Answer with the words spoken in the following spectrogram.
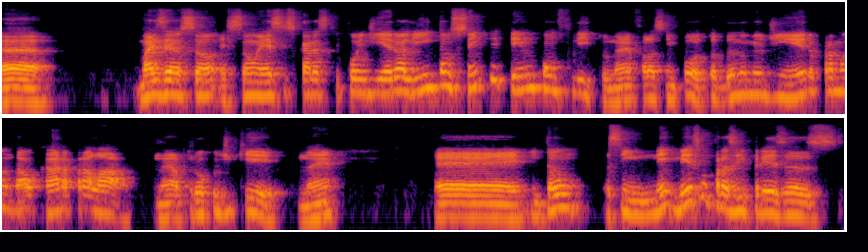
uh, mas é, são, são esses caras que põem dinheiro ali, então sempre tem um conflito, né? Fala assim, pô, tô dando meu dinheiro para mandar o cara para lá, né? A troco de quê, né? É, então, assim, mesmo para as empresas,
